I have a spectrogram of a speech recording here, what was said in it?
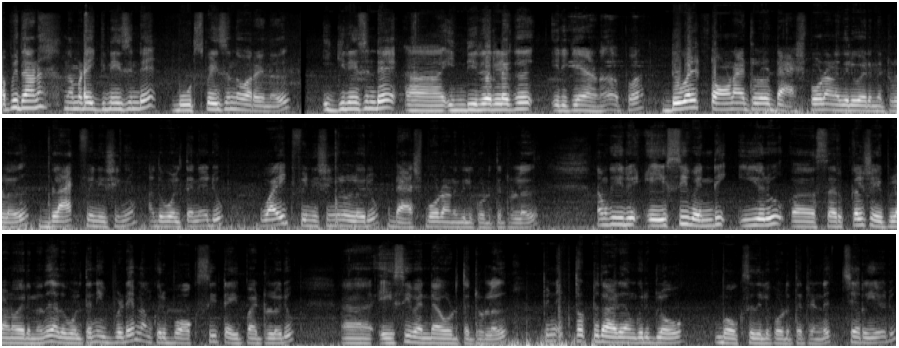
അപ്പോൾ ഇതാണ് നമ്മുടെ ഇഗ്നീസിന്റെ ബൂട്ട് സ്പേസ് എന്ന് പറയുന്നത്. ഇഗ്നീസിന്റെ ഇന്റീരിയറിലേക്ക് ഇരിക്കുകയാണ്. അപ്പോൾ ഡുവൽ ടോൺ ആയിട്ടുള്ള ഒരു ഡാഷ്ബോർഡാണ് ഇതിൽ വരുന്നിട്ടുള്ളത്. ബ്ലാക്ക് ഫിനിഷിങ്ങും അതുപോലെ തന്നെ ഒരു വൈറ്റ് ഫിനിഷിങ്ങിലുള്ളൊരു ഡാഷ്ബോർഡാണ് ഇതിൽ കൊടുത്തിട്ടുള്ളത്. നമുക്ക് ഈ ഒരു എ സി വെന്റ് ഈ ഒരു സർക്കിൾ ഷേപ്പിലാണ് വരുന്നത്. അതുപോലെ തന്നെ ഇവിടെയും നമുക്കൊരു ബോക്സി ടൈപ്പ് ആയിട്ടുള്ളൊരു എ സി വെന്റാണ് കൊടുത്തിട്ടുള്ളത്. പിന്നെ തൊട്ട് താഴെ നമുക്കൊരു ഗ്ലോ ബോക്സ് ഇതിൽ കൊടുത്തിട്ടുണ്ട്. ചെറിയൊരു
